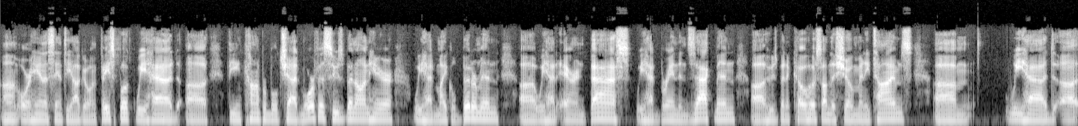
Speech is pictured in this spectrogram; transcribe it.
um, or Hannah Santiago on Facebook. We had uh, the incomparable Chad Morphus, who's been on here. We had Michael Bitterman. Uh, we had Aaron Bass. We had Brandon Zachman, uh, who's been a co host on this show many times. Um, we had uh,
